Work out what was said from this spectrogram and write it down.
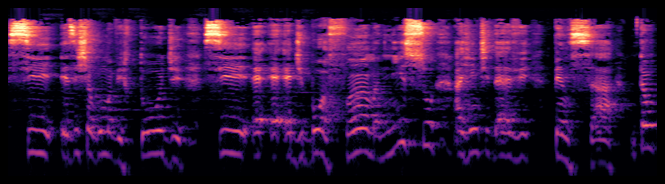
Se existe alguma virtude, se é, é, é de boa fama, nisso a gente deve pensar. Então,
